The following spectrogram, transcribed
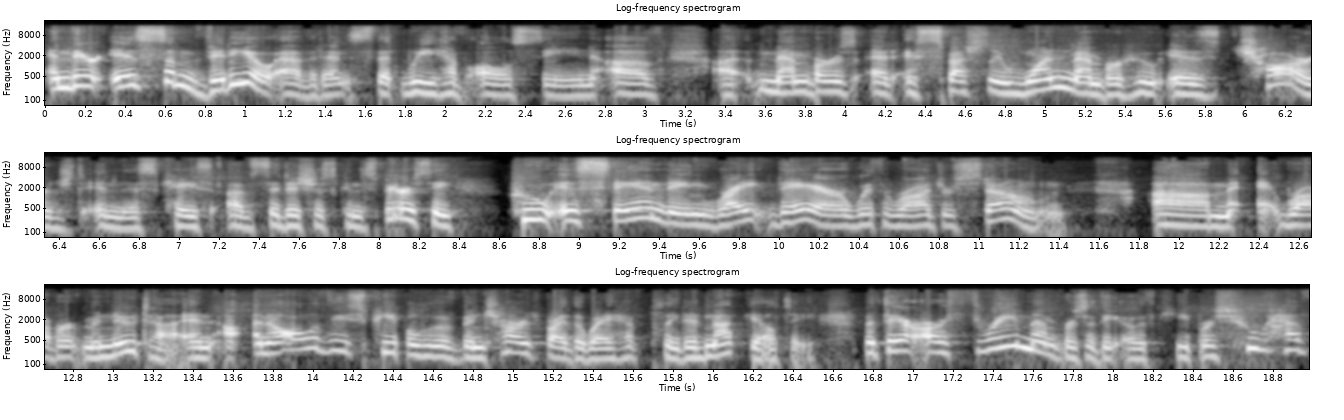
And there is some video evidence that we have all seen of uh, members, especially one member who is charged in this case of seditious conspiracy, who is standing right there with Roger Stone, um, Robert Minuta. And, and all of these people who have been charged, by the way, have pleaded not guilty. But there are three members of the Oath Keepers who have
